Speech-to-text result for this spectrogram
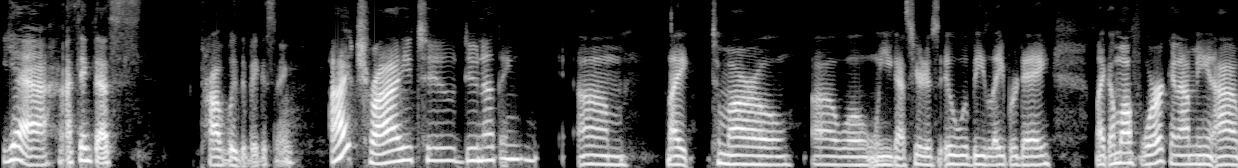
yeah, I think that's probably the biggest thing. I try to do nothing. Um, like tomorrow, uh, well, when you guys hear this, it will be Labor Day. Like I'm off work, and I mean, I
